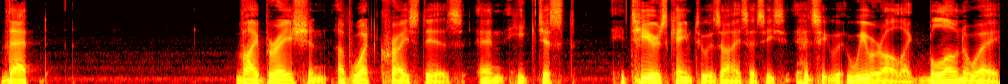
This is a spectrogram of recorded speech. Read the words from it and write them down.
that vibration of what Christ is. And he just, tears came to his eyes as he, as he, we were all like blown away.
